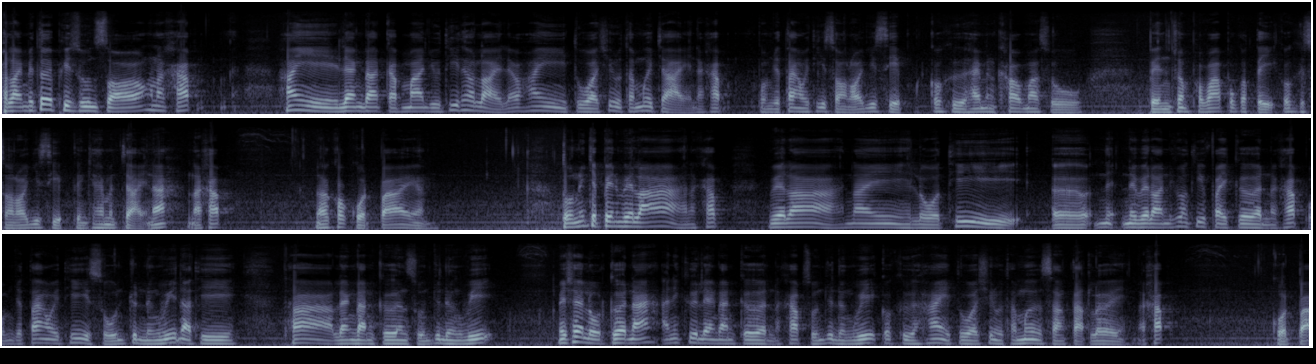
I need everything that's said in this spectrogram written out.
พารามิเตอร์ P02 นะครับให้แรงดันกลับมาอยู่ที่เท่าไหร่ แล้วให้ตัวชิโนทัมเมอร์จ่ายนะครับ ผมจะตั้งไว้ที่ 220 ก็คือให้มันเข้ามาสู่เป็นช่วงภาวะปกติก็คือ 220 ถึงจะให้มันจ่ายนะนะครับ แล้วก็กดไป ตรงนี้จะเป็นเวลานะครับ เวลาในโหลดที่เอ่อในในเวลาในช่วงที่ไฟเกินนะครับ ผมจะตั้งไว้ที่ 0.1 วินาที ถ้าแรงดันเกิน 0.1 วิ ไม่ใช่โหลดเกินนะ อันนี้คือแรงดันเกินนะครับ 0.1 วิก็คือให้ตัวชิโนทัมเมอร์สั่งตัดเลยนะครับ กดไป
